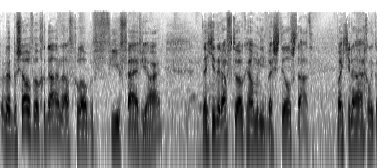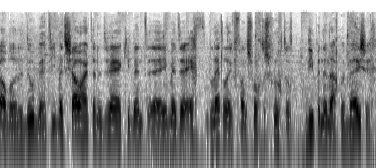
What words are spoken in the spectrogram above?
we hebben zoveel gedaan de afgelopen vier, vijf jaar... dat je er af en toe ook helemaal niet bij stilstaat. Wat je nou eigenlijk allemaal aan het doen bent. Je bent zo hard aan het werk. Je bent, uh, je bent er echt letterlijk van s ochtends vroeg tot diep in de nacht mee bezig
